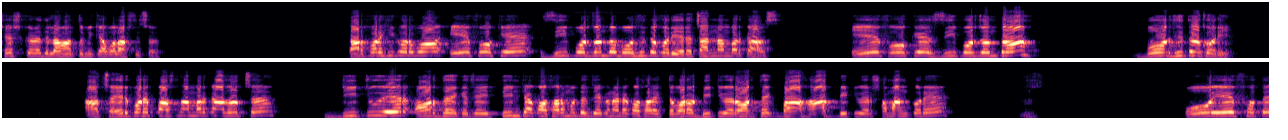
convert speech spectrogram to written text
শেষ করে দিলাম, আর তুমি কেবল আসতেছ। তারপরে কি করব? এফ ও কে জি পর্যন্ত বর্ধিত করি। এটা চার নাম্বার কাজ। এফ ও কে জি পর্যন্ত বর্ধিত করি। আচ্ছা এরপরে পাঁচ নাম্বার কাজ হচ্ছে ডি টু এর অর্ধেক। যে তিনটা কথার মধ্যে যে কোনো একটা কথা লিখতে পারো। ডি টু এর অর্ধেক বা হাফ ডি টু এর সমান করে ও এফ হতে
